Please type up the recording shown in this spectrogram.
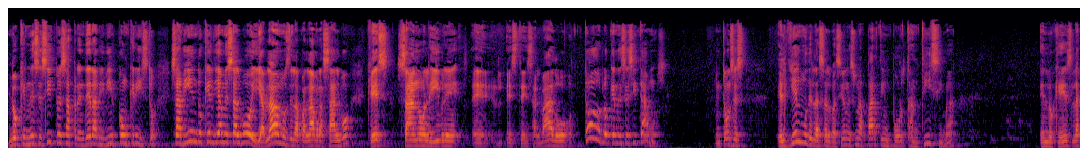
lo que necesito es aprender a vivir con Cristo sabiendo que Él ya me salvó. Y hablábamos de la palabra salvo, que es sano, libre, eh, este, salvado, todo lo que necesitamos. Entonces, el yelmo de la salvación es una parte importantísima en lo que es la,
